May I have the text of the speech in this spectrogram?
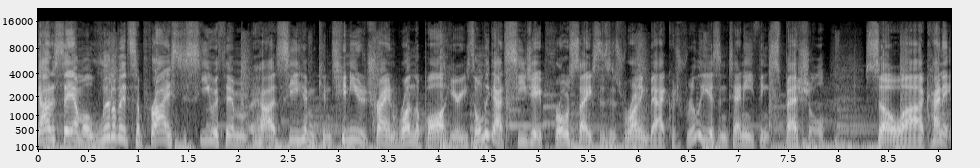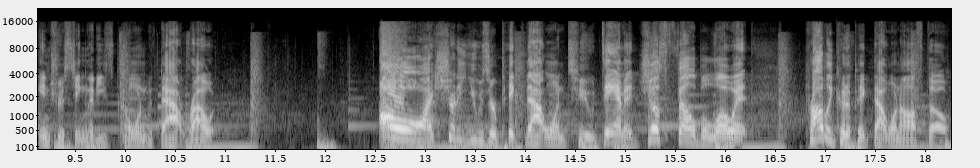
Gotta say, I'm a little bit surprised to see with him, uh, see him continue to try and run the ball here. He's only got CJ Prosise as his running back, which really isn't anything special. So, uh, kind of interesting that he's going with that route. Oh, I should have user picked that one too. Damn it, just fell below it. Probably could have picked that one off, though.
